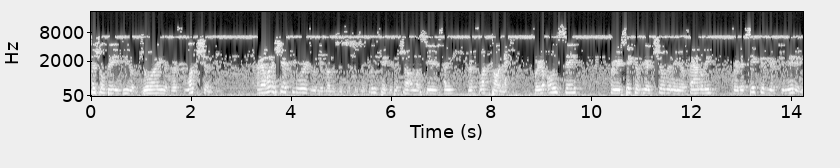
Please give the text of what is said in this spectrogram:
Special day indeed of joy, of reflection. And I want to share a few words with you, brothers and sisters. So please take it, inshallah, seriously. Reflect on it. For your own sake, for your sake of your children and your family, for the sake of your community,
